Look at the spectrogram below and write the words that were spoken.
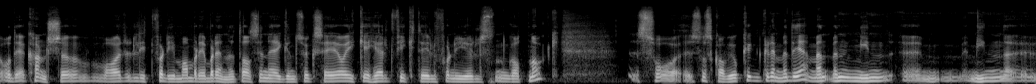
og det kanskje var litt fordi man ble blendet av sin egen suksess og ikke helt fikk til fornyelsen godt nok, så, så, skal vi jo ikke glemme det. Men, men min, eh, min, eh,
